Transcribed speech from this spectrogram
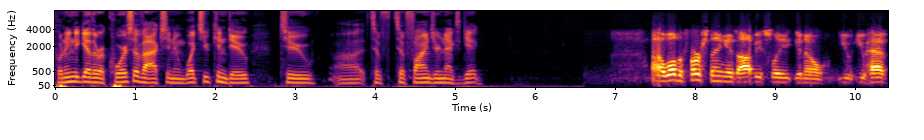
putting together a course of action and what you can do to uh, to to find your next gig? Uh, well, the first thing is obviously, you know, you, you have,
